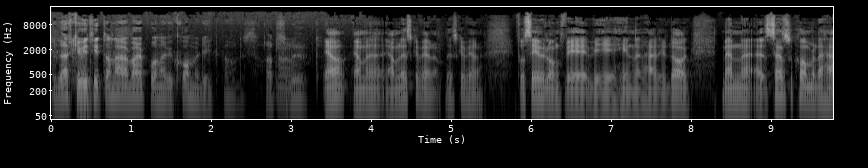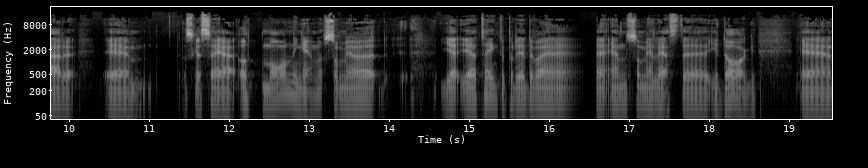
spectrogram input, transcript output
Det där ska vi titta närmare på när vi kommer dit, Paulus. Absolut. Ja, ja, men, ja men det ska vi göra. Det ska vi göra. Får se hur långt vi, vi hinner här idag. Men eh, sen så kommer det här, eh, ska jag säga, uppmaningen som jag, jag, jag tänkte på det, det var en som jag läste idag. Eh,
